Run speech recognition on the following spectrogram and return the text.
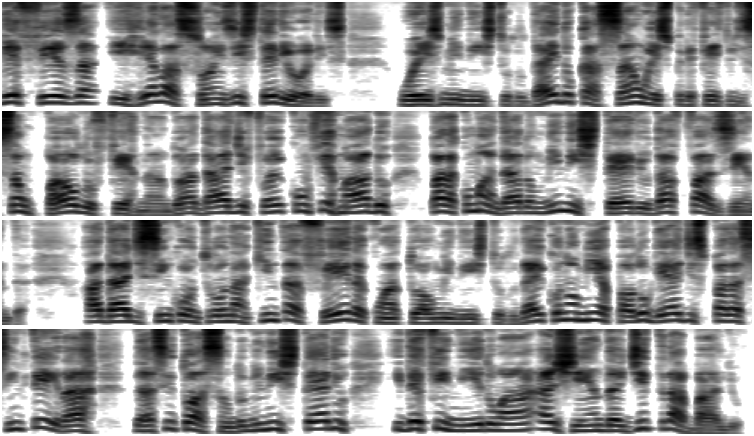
Defesa e Relações Exteriores. O ex-ministro da Educação, ex-prefeito de São Paulo, Fernando Haddad, foi confirmado para comandar o Ministério da Fazenda. Haddad se encontrou na quinta-feira com o atual ministro da Economia, Paulo Guedes, para se inteirar da situação do ministério e definir uma agenda de trabalho.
